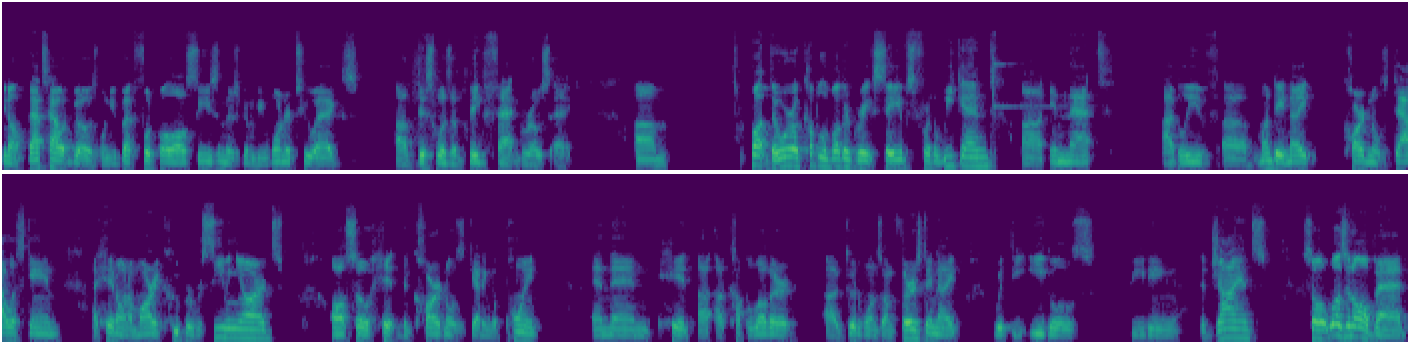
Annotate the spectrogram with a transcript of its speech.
You know, that's how it goes. When you bet football all season, there's going to be one or two eggs. Uh, this was a big, fat, gross egg. Um, but there were a couple of other great saves for the weekend. Uh, in that, I believe uh, Monday night Cardinals Dallas game, a hit on Amari Cooper receiving yards, also hit the Cardinals getting a point, and then hit a, a couple other uh, good ones on Thursday night with the Eagles beating the Giants. So it wasn't all bad,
